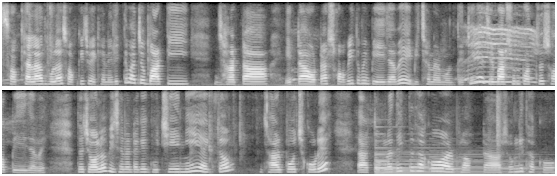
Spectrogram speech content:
সব খেলাধুলা সব কিছু এখানে। দেখতে পাচ্ছ? বাটি ঝাঁটা, এটা, ওটা সবই তুমি পেয়ে যাবে এই বিছানার মধ্যে, ঠিক আছে? বাসনপত্র সব পেয়ে যাবে। তো চলো বিছানাটাকে গুছিয়ে নিয়ে একদম ঝাড়পোছ করে, আর তোমরা দেখতে থাকো আর ব্লগটা সঙ্গে থাকো।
